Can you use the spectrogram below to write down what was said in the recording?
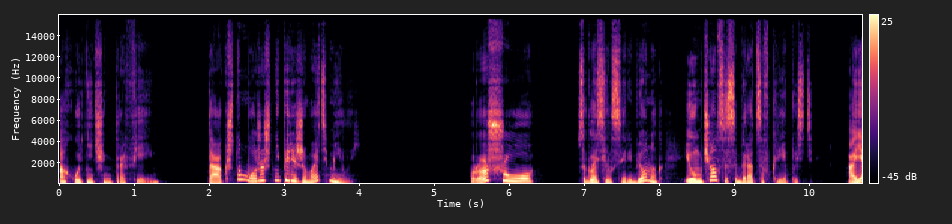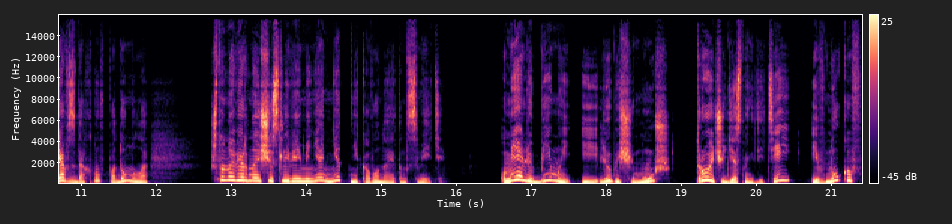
охотничьим трофеем. Так что можешь не переживать, милый». «Хорошо», — согласился ребенок и умчался собираться в крепость. А я, вздохнув, подумала, что, наверное, счастливее меня нет никого на этом свете. У меня любимый и любящий муж, трое чудесных детей и внуков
